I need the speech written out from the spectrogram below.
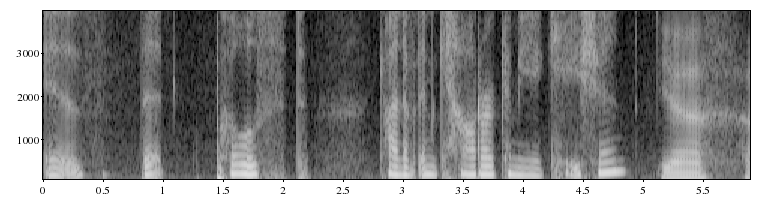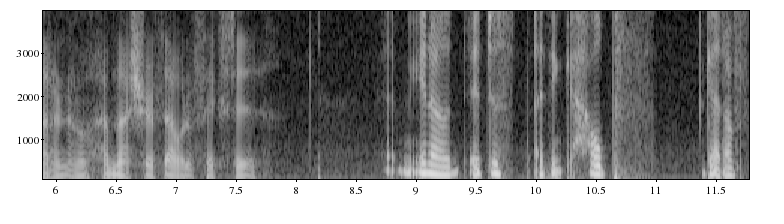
is the post kind of encounter communication. Yeah, I don't know. I'm not sure if that would have fixed it. You know, it just, I think, helps kind of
